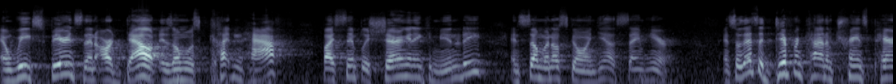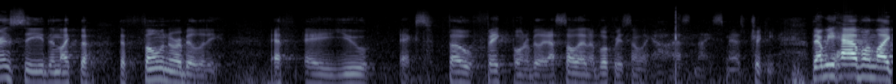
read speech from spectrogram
And we experience then our doubt is almost cut in half by simply sharing it in community and someone else going, yeah, same here. And so that's a different kind of transparency than like the, the vulnerability. F A U X, faux, fake vulnerability. I saw that in a book recently. I'm like, oh, that's nice, man. It's tricky. That we have on like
